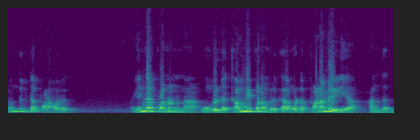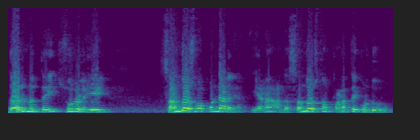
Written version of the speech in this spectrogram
நொந்துக்கிட்டால் பணம் வராது. என்ன பண்ணணும்னா உங்கள்ட்ட கம்மி பணம் இருக்கா உங்கள்ட்ட பணமே இல்லையா அந்த தருணத்தை சூழ்நிலையை சந்தோஷமா கொண்டாடுங்க. ஏன்னா அந்த சந்தோஷம் தான் பணத்தை கொண்டு வரும்.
